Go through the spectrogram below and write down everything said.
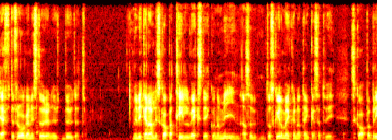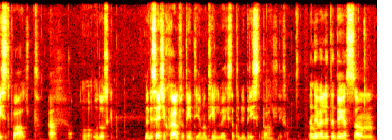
efterfrågan är större än utbudet. Men vi kan aldrig skapa tillväxt i ekonomin. Alltså, då skulle man ju kunna tänka sig att vi skapar brist på allt. Ja. Och, och då men det säger sig självt att det inte ger någon tillväxt, att det blir brist på allt. Liksom. Men det är väl lite det som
